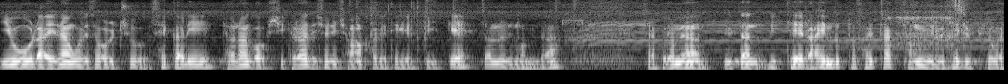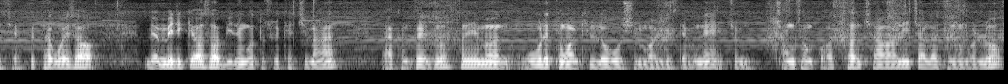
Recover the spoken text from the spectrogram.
이 라인하고 해서 얼추 색깔이 변화가 없이 그라데이션이 정확하게 되게 수 있게 자르는 겁니다. 자 그러면 일단 밑에 라인부터 살짝 정리를 해줄 필요가 있어요. 그렇다고 해서 몇 미리 껴서 미는 것도 좋겠지만 약간 그래도 손님은 오랫동안 길러오신 머리이기 때문에 좀 정성껏 천천히 잘라주는 걸로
